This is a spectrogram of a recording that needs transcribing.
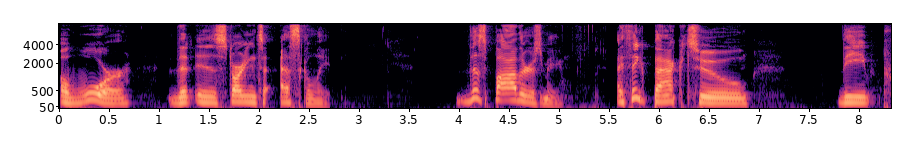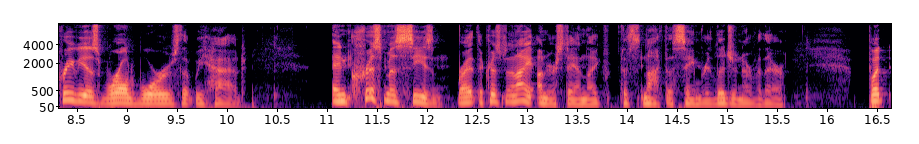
a war that is starting to escalate this bothers me. I think back to the previous world wars that we had and Christmas season, right? The Christmas, and I understand like that's not the same religion over there, but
